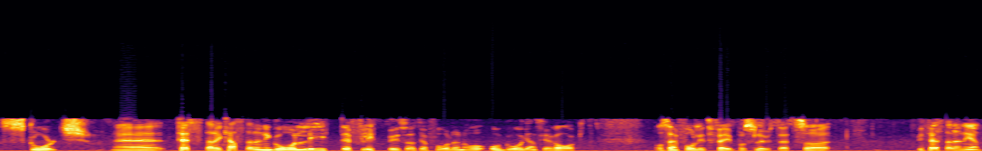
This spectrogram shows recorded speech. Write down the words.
Scorch. Testade, kastade den igår, lite flippig så att jag får den att, gå ganska rakt. Och sen får lite fade på slutet. Så vi testar den igen.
